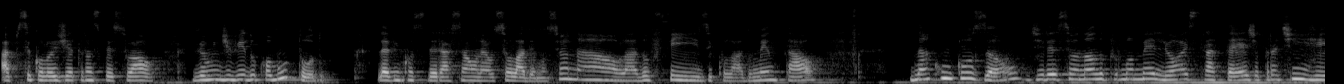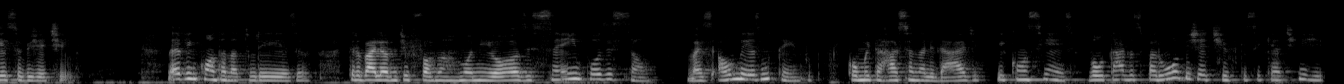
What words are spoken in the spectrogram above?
A psicologia transpessoal vê o indivíduo como um todo leva em consideração né, o seu lado emocional, lado físico, lado mental, na conclusão, direcionando para uma melhor estratégia para atingir esse objetivo. Leve em conta a natureza, trabalhando de forma harmoniosa e sem imposição, mas ao mesmo tempo com muita racionalidade e consciência, voltadas para o objetivo que se quer atingir.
